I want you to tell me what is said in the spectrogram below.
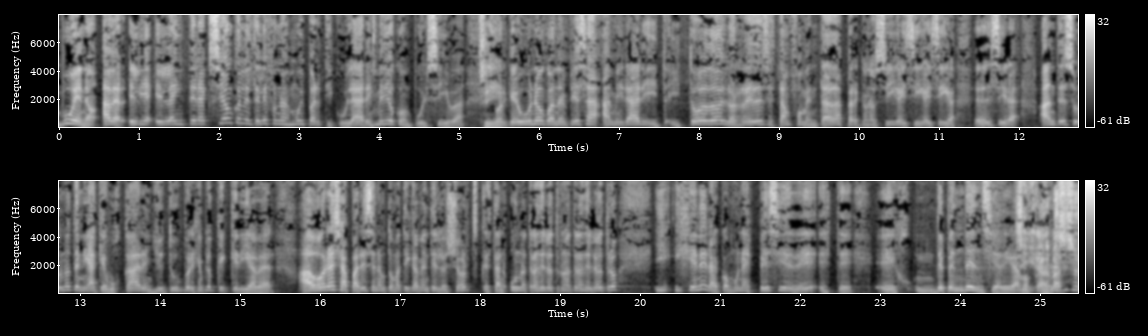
Bueno, a ver, el, la interacción con el teléfono es muy particular, es medio compulsiva, sí. porque uno cuando empieza a mirar y, y todas las redes están fomentadas para que uno siga y siga y siga. Es decir, antes uno tenía que buscar en YouTube, por ejemplo, qué quería ver. Ahora ya aparecen automáticamente los shorts que están uno tras del otro, uno tras del otro, y, y genera como una especie de este, eh, dependencia, digamos. Sí, además eso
